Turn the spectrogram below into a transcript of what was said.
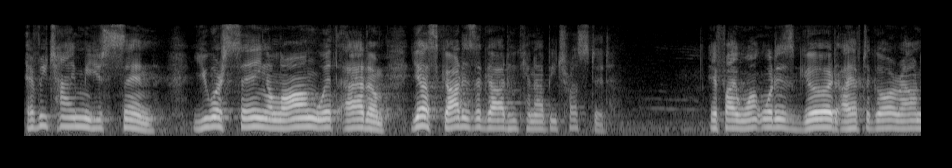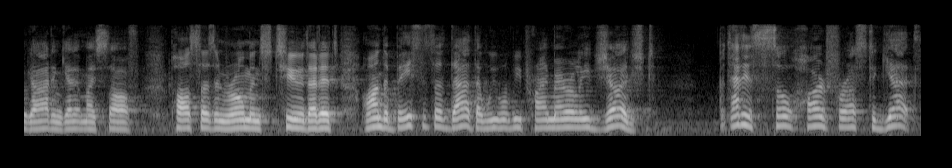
Every time you sin, you are saying along with Adam, yes, God is a God who cannot be trusted. If I want what is good, I have to go around God and get it myself. Paul says in Romans 2 that it's on the basis of that that we will be primarily judged. But that is so hard for us to get.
